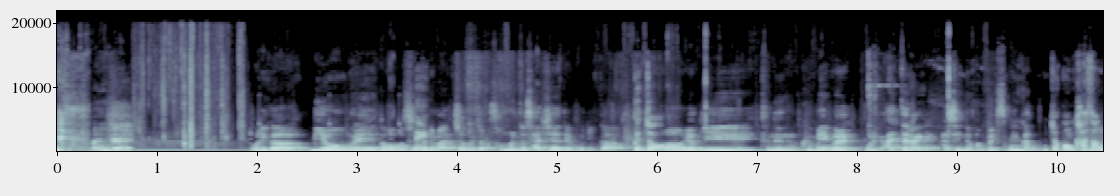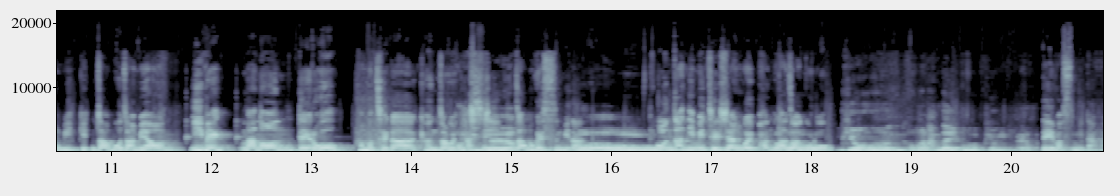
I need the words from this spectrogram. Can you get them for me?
아닌데? 우리가 미용 외에도 쓸돈이 네. 많죠, 그죠? 선물도 사셔야 되고 그러니까 그죠 어, 여기 드는 금액을 우리가 알뜰하게 할 수 있는 방법이 있습니까? 음, 조금 가성비 있게 짜보자면 200만 원대로 한번 제가 견적을 어, 다시 진짜요? 짜보겠습니다 오. 원장님이 제시한 거에 반타작으로 어, 비용은 어, 한나이브 비용인가요? 네, 맞습니다.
